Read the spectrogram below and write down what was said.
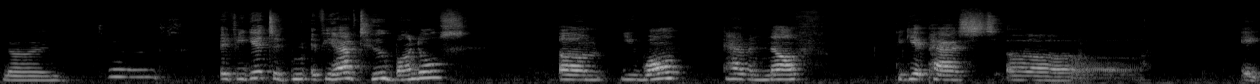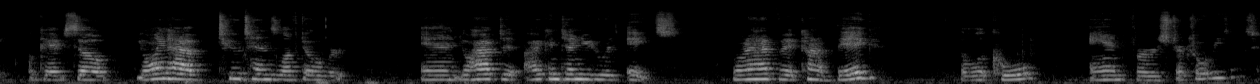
nine, ten. if you get to if you have two bundles, um, you won't have enough to get past uh eight. Okay, so you only have two tens left over, and you'll have to. I continue with eights. You want to have it kind of big, to look cool, and for structural reasons.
